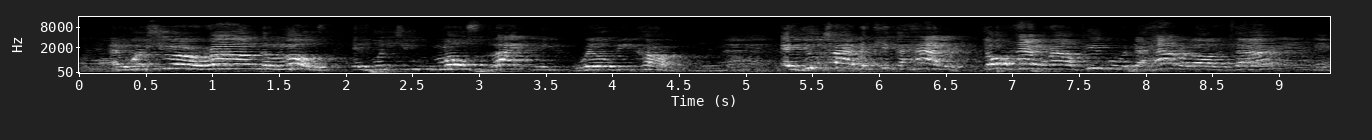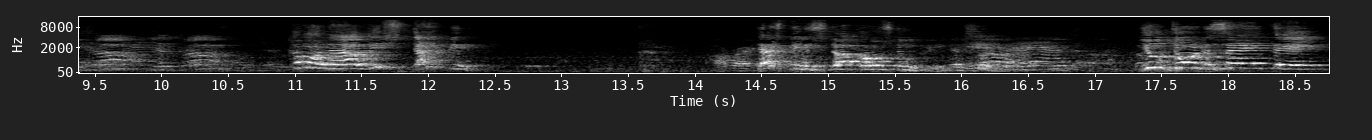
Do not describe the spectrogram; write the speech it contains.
And what you are around the most is what you most likely will become. If you're trying to kick a habit, don't hang around people with the habit all the time. Yes, sir. Yes, sir. Come on now, at least that's being, All right. that's being stuck on stupid. Yes, sir. Yes, sir. You doing the same thing,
